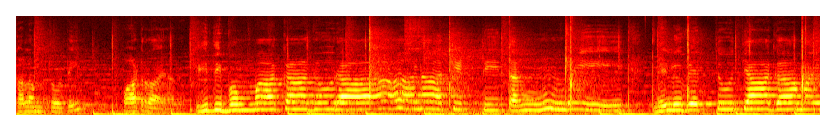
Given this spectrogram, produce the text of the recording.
కలంతోటి పాట రాయాలి. ఇది బొమ్మ కాదురా నా చిట్టి తండ్రి నిలువెత్తు త్యాగమై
